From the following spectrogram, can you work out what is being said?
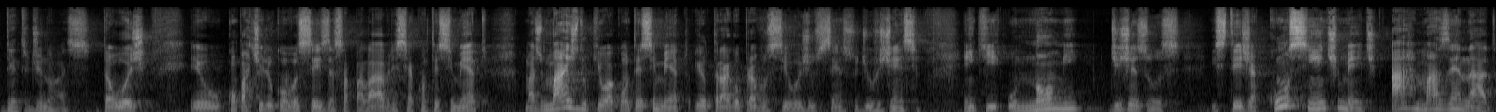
dentro de nós. Então hoje eu compartilho com vocês essa palavra, esse acontecimento, mas mais do que o acontecimento, eu trago para você hoje o senso de urgência em que o nome de Jesus esteja conscientemente armazenado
